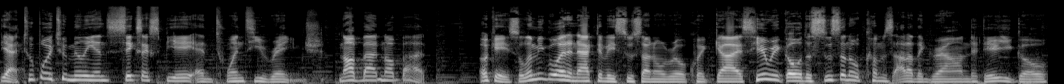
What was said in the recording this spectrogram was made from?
yeah, 2.2 million, 6 SPA and 20 range. Not bad, not bad. Okay, so let me go ahead and activate Susanoo real quick, guys. Here we go. The Susanoo comes out of the ground. There you go.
